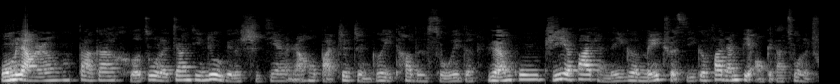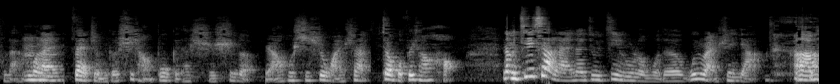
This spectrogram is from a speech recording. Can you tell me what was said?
我们两人大概合作了将近六个月的时间，然后把这整个一套的所谓的员工职业发展的一个 matrix 一个发展表给他做了出来，后来在整个市场部给他实施了，然后实施完善，效果非常好。那么接下来呢，就进入了我的微软生涯 啊，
